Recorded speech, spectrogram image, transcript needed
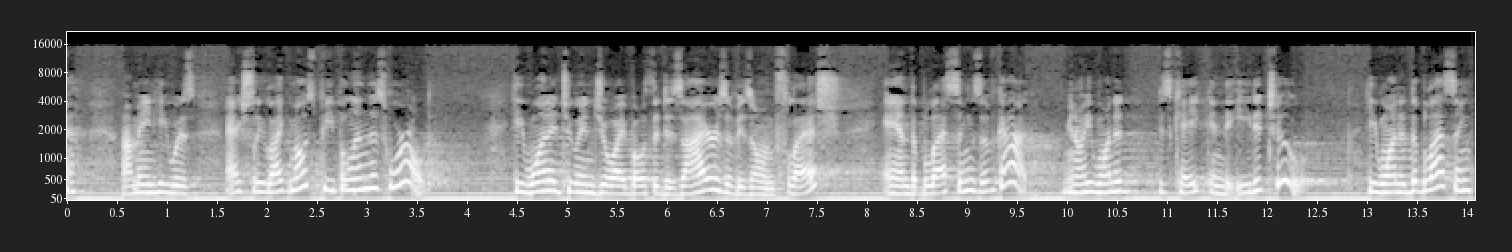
I mean, he was actually like most people in this world. He wanted to enjoy both the desires of his own flesh and the blessings of God. You know, he wanted his cake and to eat it too. He wanted the blessing,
